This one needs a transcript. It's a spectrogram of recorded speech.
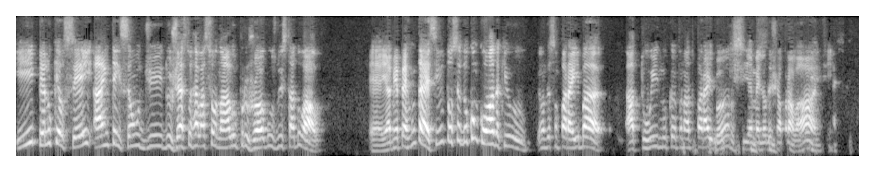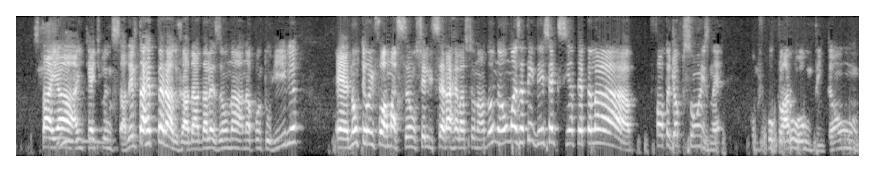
e, pelo que eu sei, a intenção de, do gesto relacioná-lo para os jogos do estadual. É, e a minha pergunta é: se o torcedor concorda que o Anderson Paraíba atue no Campeonato Paraibano, se é melhor deixar para lá, enfim. Está aí a, a enquete lançada. Ele está recuperado já da, da lesão na, na panturrilha. É, não tem informação se ele será relacionado ou não, mas a tendência é que sim, até pela falta de opções, né? Como ficou claro ontem. Então,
